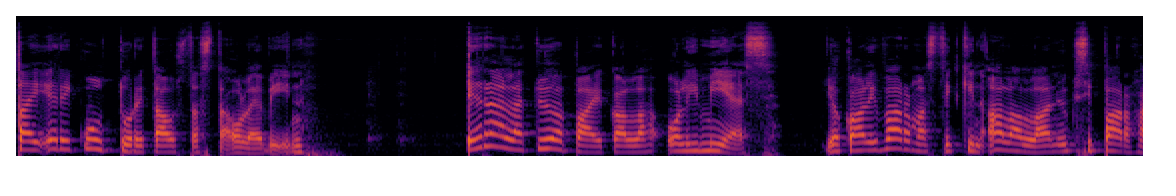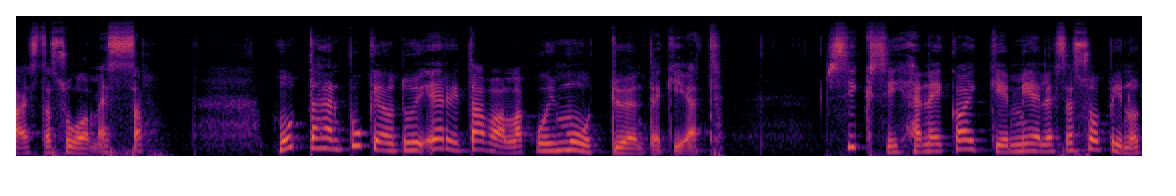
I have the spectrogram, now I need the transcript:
tai eri kulttuuritaustasta oleviin. Eräällä työpaikalla oli mies, joka oli varmastikin alallaan yksi parhaista Suomessa. Mutta hän pukeutui eri tavalla kuin muut työntekijät. Siksi hän ei kaikkien mielessä sopinut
